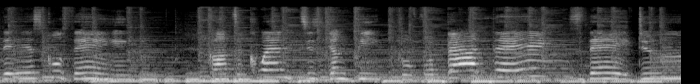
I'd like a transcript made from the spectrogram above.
This cool thing. Consequences, young people for bad things they do.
